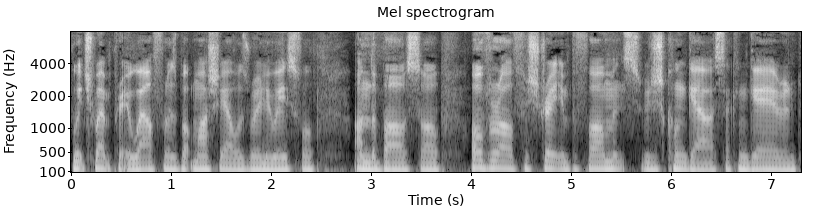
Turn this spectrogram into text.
which went pretty well for us, but Martial was really wasteful on the ball. So overall, frustrating performance. We just couldn't get of second gear, and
